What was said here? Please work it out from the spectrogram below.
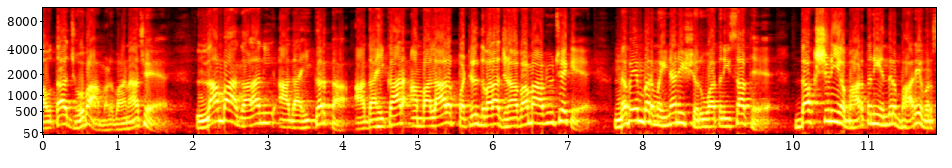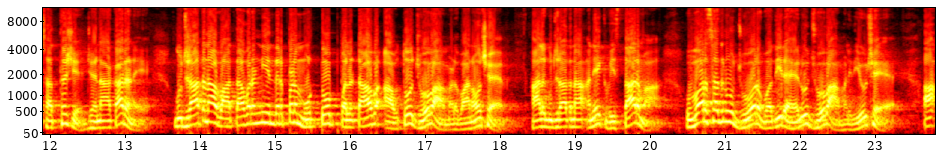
આવતા જોવા મળવાના છે. લાંબા ગાળાની આગાહી કરતા આગાહીકાર આંબાલાલ પટેલ દ્વારા જણાવવામાં આવ્યું છે કે, નવેમ્બર મહિનાની શરૂઆતની સાથે દક્ષિણીય ભારતની અંદર ભારે વરસાદ થશે, જેના કારણે ગુજરાતના વાતાવરણની અંદર પણ મોટો પલટાવ આવતો જોવા મળવાનો છે. હાલ ગુજરાતના અનેક વિસ્તારમાં વરસાદનું જોર વધી રહેલું જોવા મળી રહ્યું છે. આ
